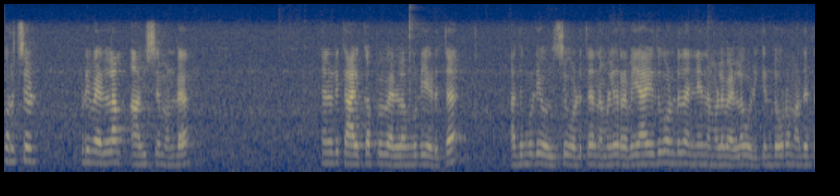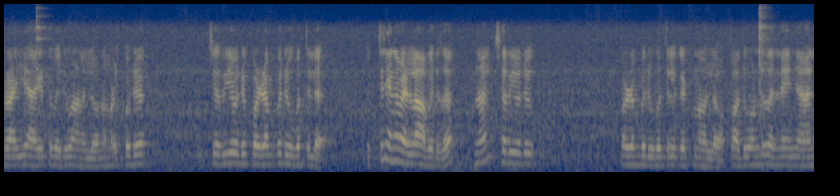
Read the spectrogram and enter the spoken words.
കുറച്ച് കൂടി വെള്ളം ആവശ്യമുണ്ട്. ഞാനൊരു കാൽ കപ്പ് വെള്ളം കൂടി എടുത്ത് അതും കൂടി ഒഴിച്ചു കൊടുത്ത് നമ്മൾ റവയായത് കൊണ്ട് തന്നെ നമ്മൾ വെള്ളം ഒഴിക്കും തോറും അത് ഡ്രൈ ആയിട്ട് വരുവാണല്ലോ. നമ്മൾക്കൊരു ചെറിയൊരു കുഴമ്പ് രൂപത്തിൽ ഒത്തിരി അങ്ങ് വെള്ളം ആവരുത്. എന്നാൽ ചെറിയൊരു കുഴമ്പ് രൂപത്തിൽ കിട്ടണമല്ലോ. അപ്പോൾ അതുകൊണ്ട് തന്നെ ഞാൻ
